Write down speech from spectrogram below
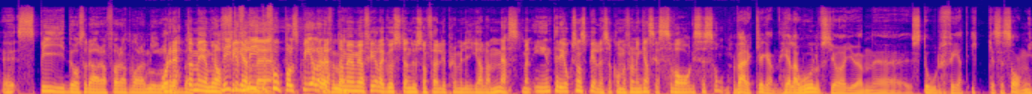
eh, speed och sådär för att vara min Och gubbe. rätta mig om jag har lite fel. för lite eh, fotbollsspelare för Rätta mig. mig om jag har fel Augusten, du som följer Premier League allra mest. Men är inte det också en spelare som kommer från en ganska svag säsong? Verkligen, hela Wolves gör ju en eh, stor fet icke-säsong.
